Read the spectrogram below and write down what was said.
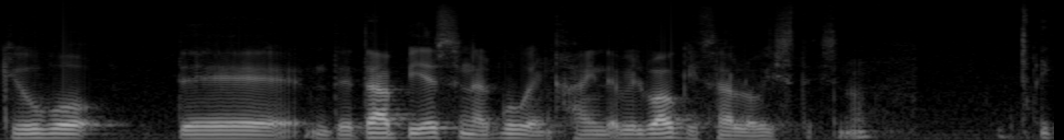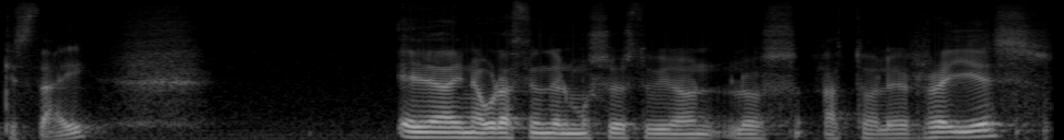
que hubo de, de Tapies en el Guggenheim de Bilbao, quizá lo visteis, ¿no? y que está ahí. En la inauguración del museo estuvieron los actuales reyes,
